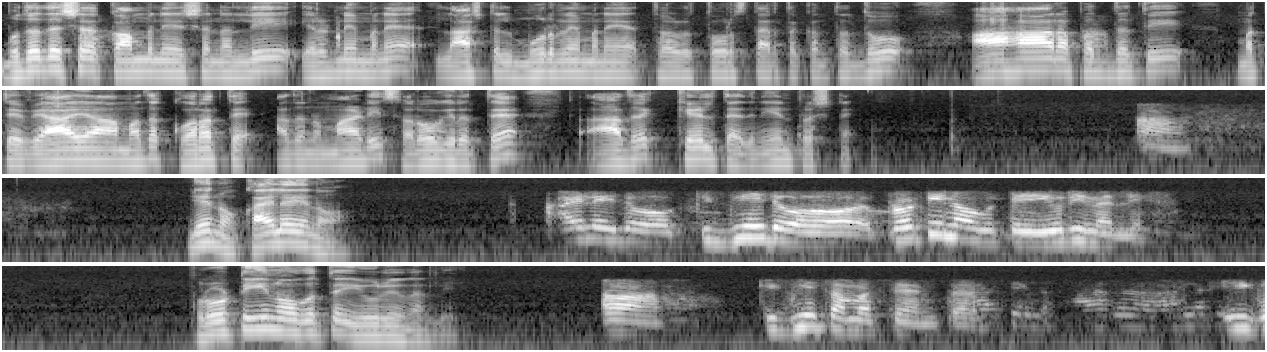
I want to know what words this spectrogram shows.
ಬುಧದಶ ಕಾಂಬಿನೇಷನಲ್ಲಿ ಎರಡನೇ ಮನೆ ಲಾಸ್ಟಲ್ಲಿ ಮೂರನೇ ಮನೆ ತೋರ್- ತೋರಿಸ್ತಾ ಇರ್ತಕ್ಕಂಥದ್ದು. ಆಹಾರ ಪದ್ಧತಿ ಮತ್ತು ವ್ಯಾಯಾಮದ ಕೊರತೆ ಅದನ್ನು ಮಾಡಿ ಸರೋಗಿರುತ್ತೆ. ಆದರೆ ಕೇಳ್ತಾ ಇದ್ದೀನಿ ಏನು ಪ್ರಶ್ನೆ? ಏನು ಕಾಯಿಲೆ ಏನು? ಕಾಯಿಲೆ ಇದು ಕಿಡ್ನಿದು ಪ್ರೋಟೀನ್ ಹೋಗುತ್ತೆ ಯೂರಿನ್ ಅಲ್ಲಿ ಪ್ರೋಟೀನ್ ಹೋಗುತ್ತೆ ಯೂರಿನಲ್ಲಿ? ಹಾ ಕಿಡ್ನಿ ಸಮಸ್ಯೆ ಅಂತ. ಈಗ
